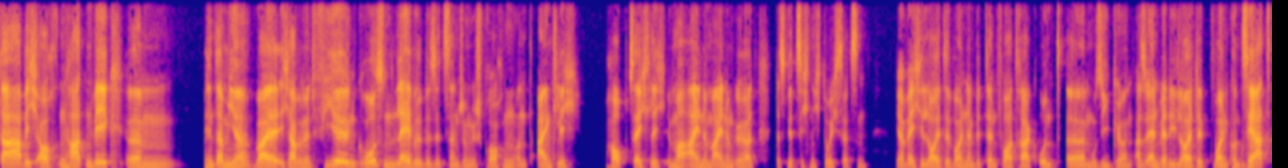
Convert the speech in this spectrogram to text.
da habe ich auch einen harten Weg ähm, hinter mir, weil ich habe mit vielen großen Labelbesitzern schon gesprochen und eigentlich hauptsächlich immer eine Meinung gehört, das wird sich nicht durchsetzen. Ja, welche Leute wollen denn bitte einen Vortrag und äh, Musik hören? Also entweder die Leute wollen Konzert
